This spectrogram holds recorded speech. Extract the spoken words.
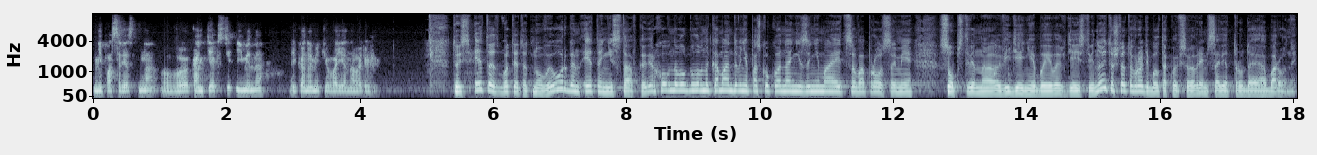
непосредственно в контексте именно экономики военного режима. То есть это, вот этот новый орган, это не ставка Верховного Главнокомандования, поскольку она не занимается вопросами, собственно, ведения боевых действий, но это что-то вроде был такой в свое время Совет труда и обороны,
